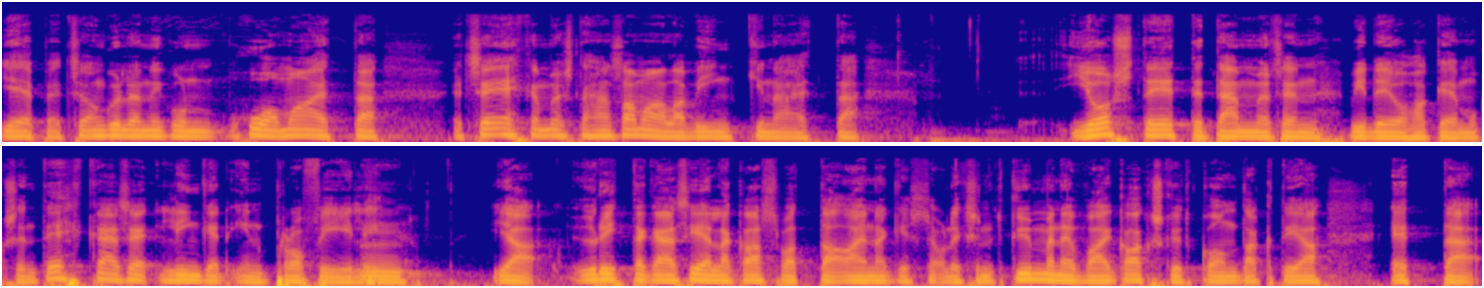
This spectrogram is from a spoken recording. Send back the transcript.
Jep, että se on kyllä niin kuin huomaa, että, että se ehkä myös tähän samalla vinkkinä, että jos teette tämmöisen videohakemuksen, tehkää se LinkedIn-profiili mm. ja yrittäkää siellä kasvattaa ainakin se, oliko se nyt 10 vai 20 kontaktia, että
